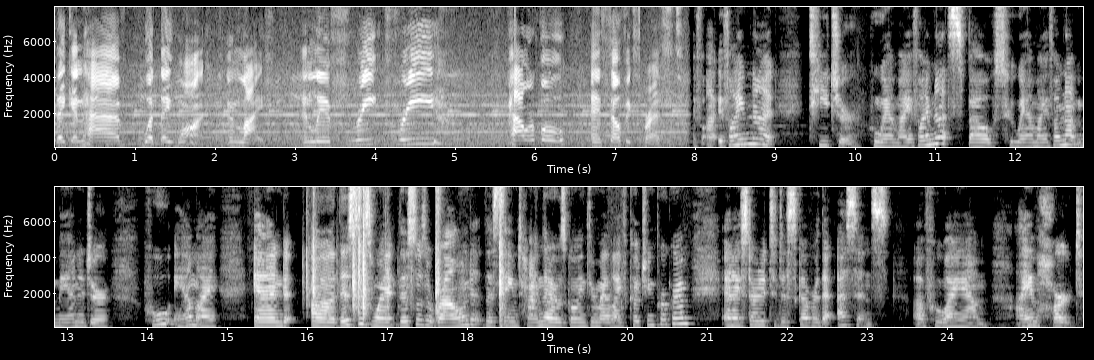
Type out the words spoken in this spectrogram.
they can have what they want in life and live free, free, powerful, and self-expressed. If, I, if I'm not teacher, who am I? If I'm not spouse, who am I? If I'm not manager, who am I? And uh, this is when this was around the same time that I was going through my life coaching program, and I started to discover the essence of who I am. I am heart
